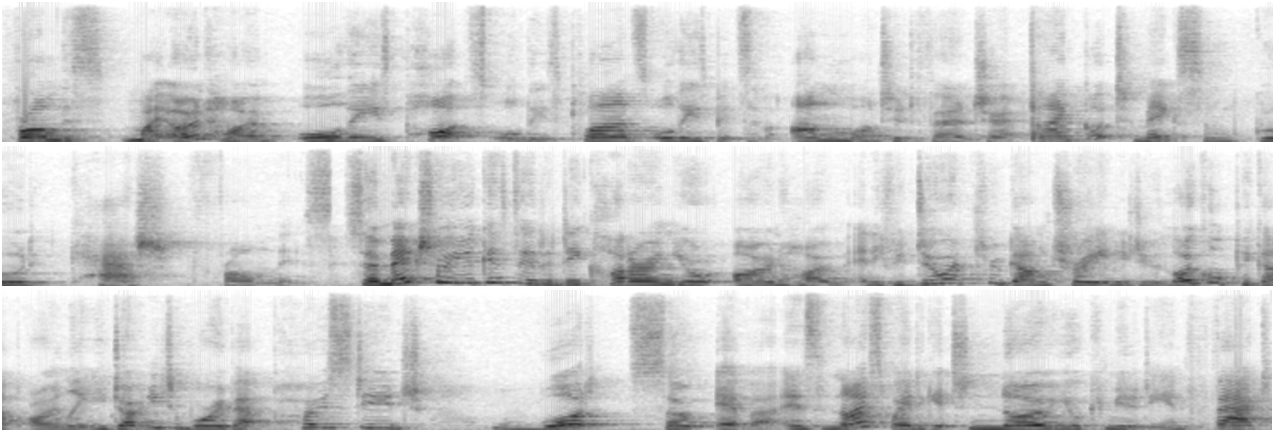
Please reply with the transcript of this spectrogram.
from this my own home all these pots, all these plants, all these bits of unwanted furniture and I got to make some good cash from this. So make sure you consider decluttering your own home and if you do it through Gumtree and you do local pickup only you don't need to worry about postage whatsoever and it's a nice way to get to know your community. In fact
